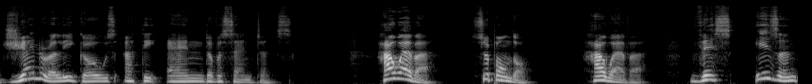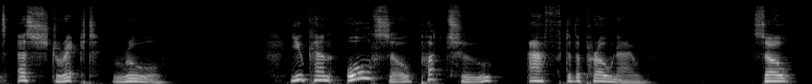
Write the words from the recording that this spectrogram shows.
generally goes at the end of a sentence. However, cependant, however, this isn't a strict rule. You can also put too after the pronoun. So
